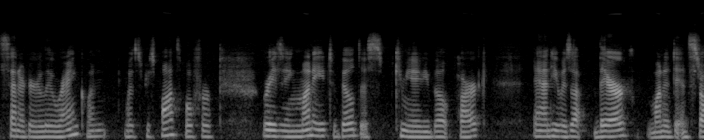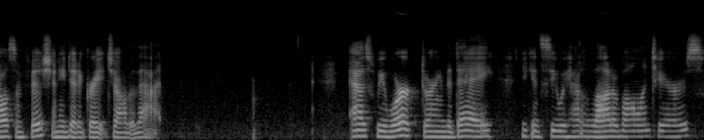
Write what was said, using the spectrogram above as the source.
Senator Luke Rankin was responsible for raising money to build this community built park. And he was up there, wanted to install some fish, and he did a great job of that as we worked during the day, you can see we had a lot of volunteers.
